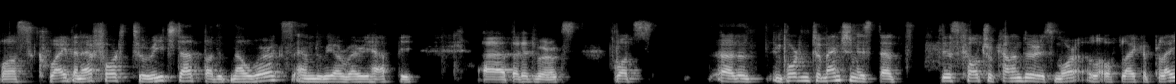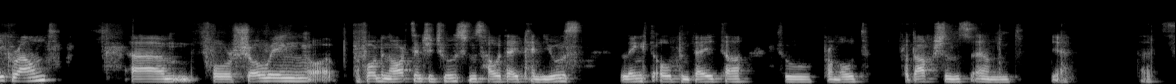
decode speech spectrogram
was quite an effort to reach that, but it now works and we are very happy uh, that it works. What's uh, important to mention is that this cultural calendar is more of like a playground um, for showing performing arts institutions how they can use linked open data to promote productions and yeah, that's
